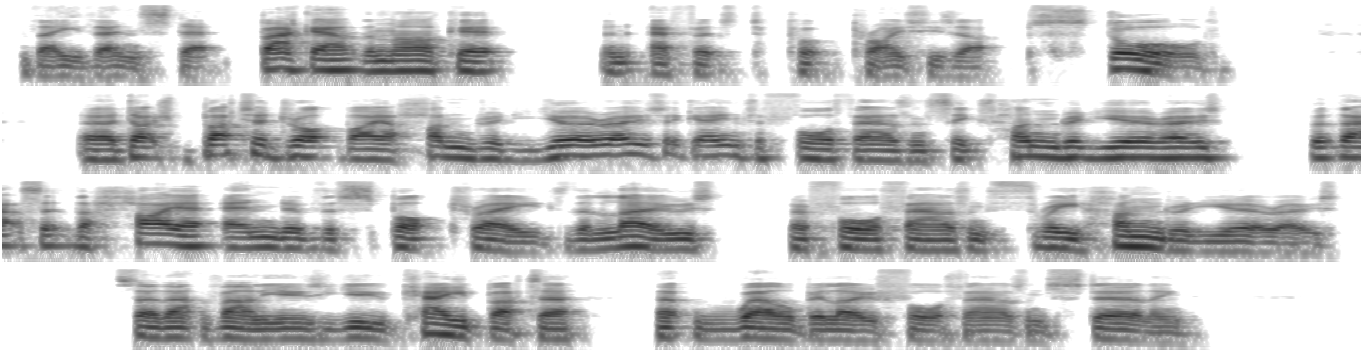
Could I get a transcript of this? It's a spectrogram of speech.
They then stepped back out the market, and efforts to put prices up stalled. Uh, Dutch butter dropped by 100 euros again to 4,600 euros, but that's at the higher end of the spot trades. The lows are 4,300 euros. So that values UK butter at well below 4,000 sterling.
